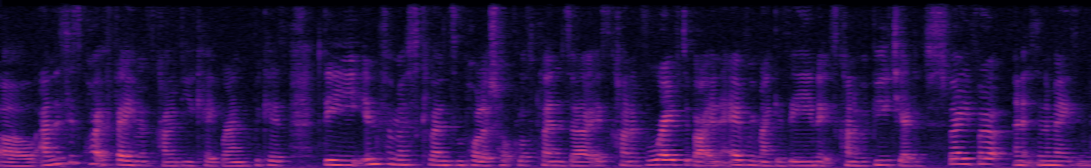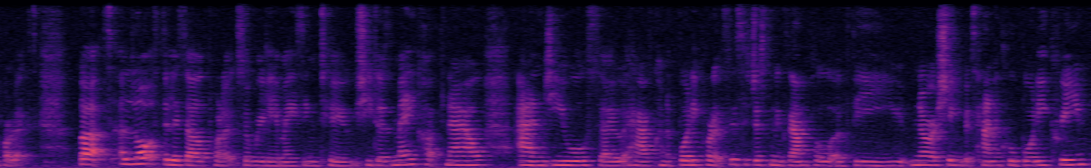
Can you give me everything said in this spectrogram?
Earle, and this is quite a famous kind of UK brand because the infamous Cleanse and Polish Hot Cloth Cleanser is kind of raved about in every magazine. It's kind of a beauty editor's favourite, and it's an amazing product. But a lot of the Liz Earle products are really amazing too. She does makeup now, and you also have kind of body products. This is just an example of the Nourishing Botanical Body Cream.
